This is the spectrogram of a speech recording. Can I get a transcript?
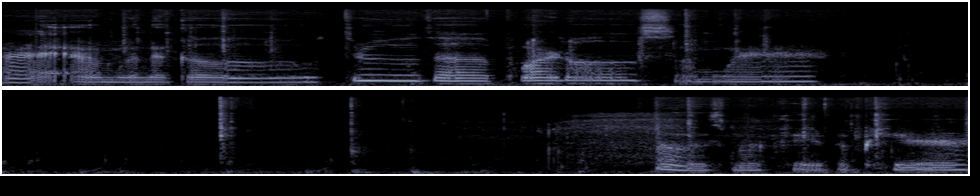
Alright, I'm gonna go through the portal somewhere. Oh, there's my cave up here.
